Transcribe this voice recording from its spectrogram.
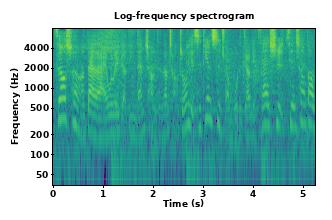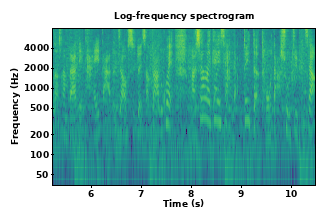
最后场带来微微表订单场，整场场中也是电视转播的焦点赛事，介绍到早上八点开打的教室对上大都会。马上来看一下两队的投打数据比较。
